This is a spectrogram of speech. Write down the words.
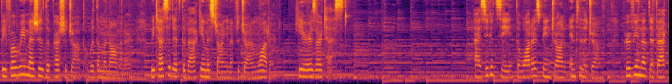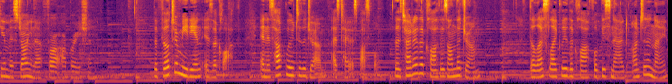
Before we measured the pressure drop with a manometer, we tested if the vacuum is strong enough to draw in water. Here is our test. As you can see, the water is being drawn into the drum, proving that the vacuum is strong enough for our operation. The filter medium is a cloth and is hot glued to the drum as tight as possible. The tighter the cloth is on the drum, the less likely the cloth will be snagged onto the knife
